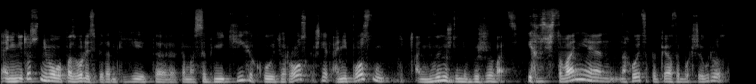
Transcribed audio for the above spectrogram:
Они не то, что не могут позволить себе там какие-то там особняки, какую-то роскошь, нет, они просто вот, они вынуждены выживать. Их существование находится под гораздо большой угрозой.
